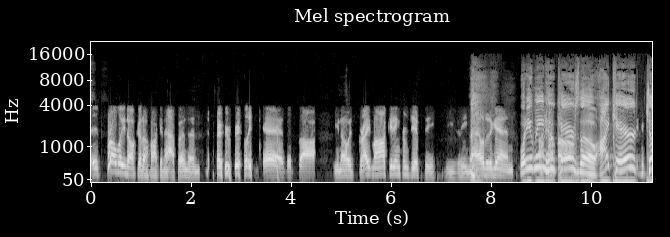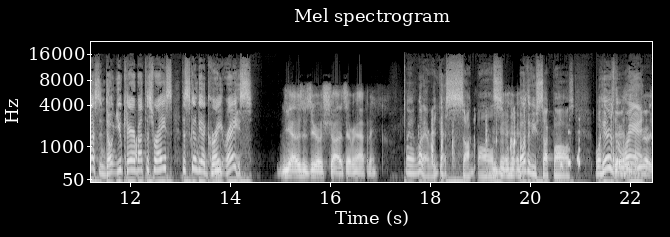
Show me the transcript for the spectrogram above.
it's probably not going to fucking happen, and who really cares? It's uh, You know, it's great marketing from Gypsy. He's, he nailed it again. What do you mean? Who cares, though? I care. Justin, don't you care about this race? This is going to be a great race. Yeah, there's a zero shot it's ever happening. Man, whatever. You guys suck balls. Both of you suck balls. Well, here's the There's a rant. zero-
